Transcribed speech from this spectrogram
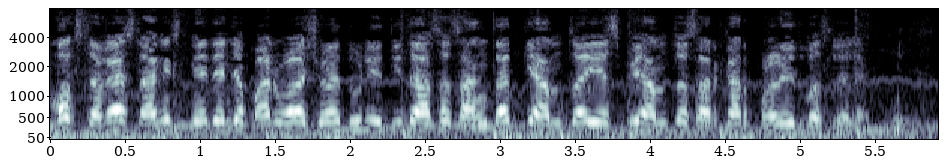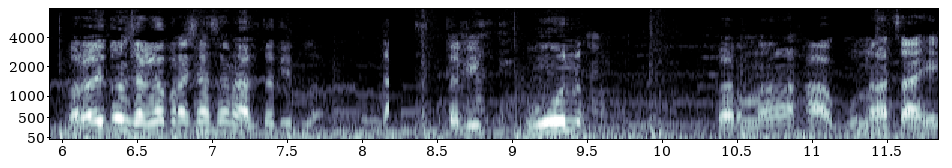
मग सगळ्या स्थानिक नेत्यांच्या पाठबळाशिवाय थोडी तिथं असं सांगतात की आमचा एसपी आमचं सरकार परळीत बसलेलं आहे. परळीतून सगळं प्रशासन हलतं तिथलं. तरी खून करणं हा गुन्हाच आहे.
